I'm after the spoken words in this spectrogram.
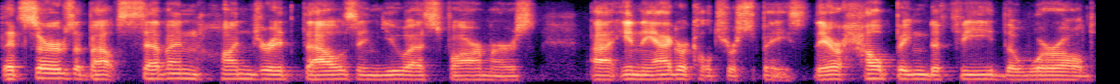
that serves about 700,000 U.S. farmers uh, in the agriculture space. They're helping to feed the world.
